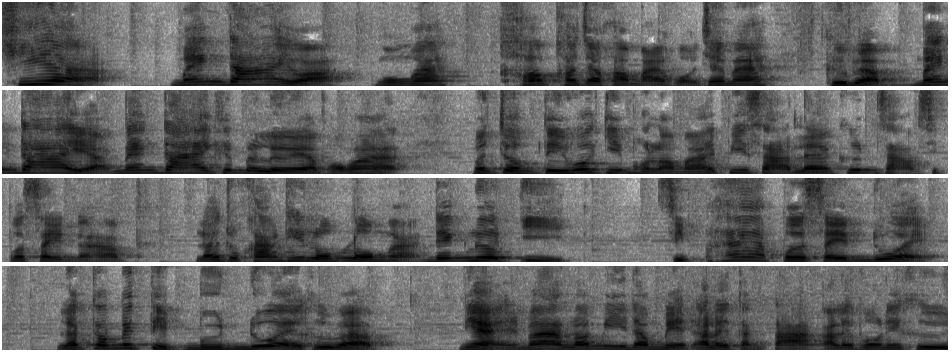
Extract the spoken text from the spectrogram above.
เชี่ยแม่งได้ว่ะงงว่าเขาเขาใจความหมายผมใช่ไหมคือแบบแม่งได้อะแม่งได้ขึ้นมาเลยอะเพราะว่า มันโจมตีว่ากินผลไม้ปีศาจแรงขึ้น 30%นะครับ แล้วทุกครั้งที่ล้มลงอะเด้งเลือดอีก 15%ด้วย แล้วก็ไม่ติดมืนด้วยคือแบบเนี่ยเห็นไหมแล้วมีดาเมจอะไรต่างๆ อะไรพวกนี้คือ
